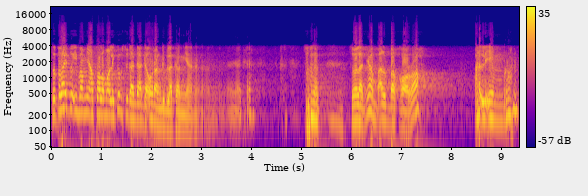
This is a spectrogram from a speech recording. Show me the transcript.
Setelah itu imamnya assalamualaikum sudah tidak ada orang di belakangnya. Salat salatnya Al-Baqarah, Ali Imran,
